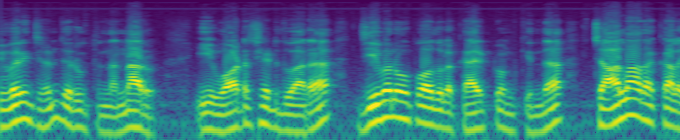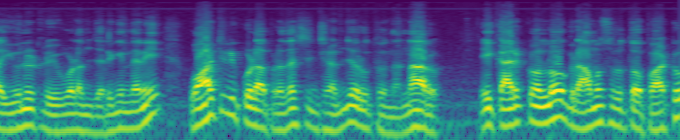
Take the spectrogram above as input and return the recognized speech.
వివరించడం జరుగుతుందన్నారు. ఈ వాటర్ షెడ్ ద్వారా జీవనోపాధుల కార్యక్రమం కింద చాలా రకాల యూనిట్లు ఇవ్వడం జరిగిందని వాటిని కూడా ప్రదర్శించడం జరుగుతుందన్నారు. ఈ కార్యక్రమంలో గ్రామస్తులతో పాటు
